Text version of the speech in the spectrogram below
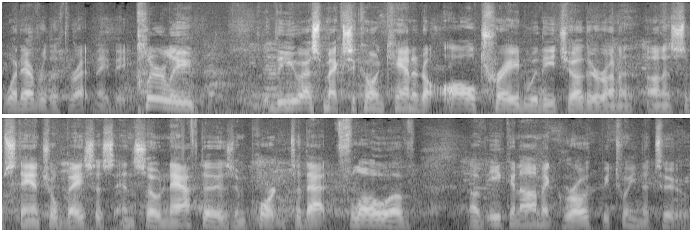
whatever the threat may be. Clearly, the US, Mexico, and Canada all trade with each other on a, on a substantial basis, and so NAFTA is important to that flow of, of economic growth between the two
